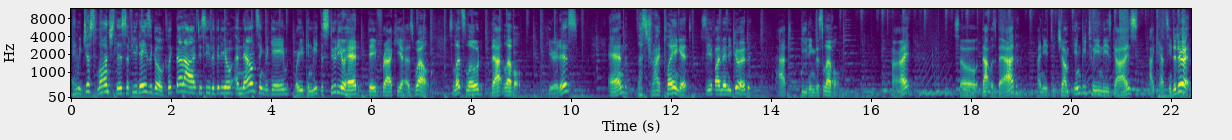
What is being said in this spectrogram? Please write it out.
And we just launched this a few days ago. Click that eye to see the video announcing the game where you can meet the studio head, Dave Fracchia, as well. So let's load that level. Here it is. And let's try playing it, see if I'm any good at beating this level. All right. So that was bad. I need to jump in between these guys. I can't seem to do it.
